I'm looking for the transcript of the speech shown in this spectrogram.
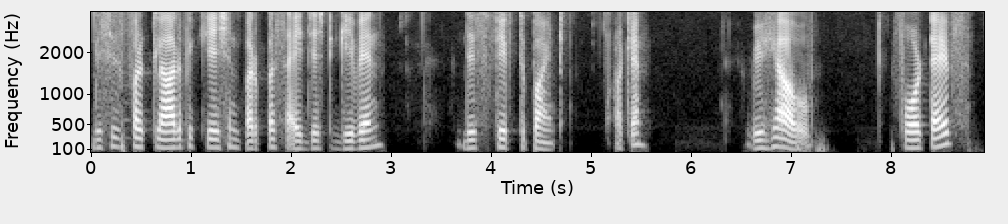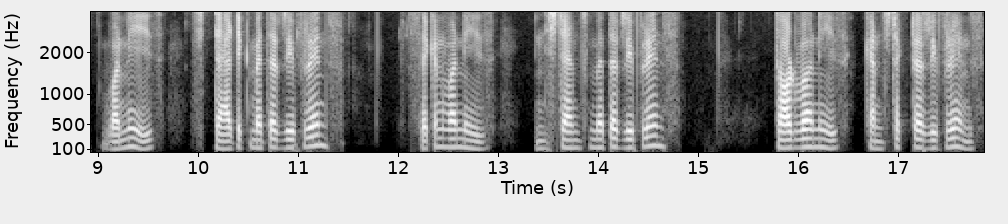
This is for clarification purpose I just given this fifth point. Okay. We have four types. One is static method reference. Second one is instance method reference. Third one is constructor reference.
